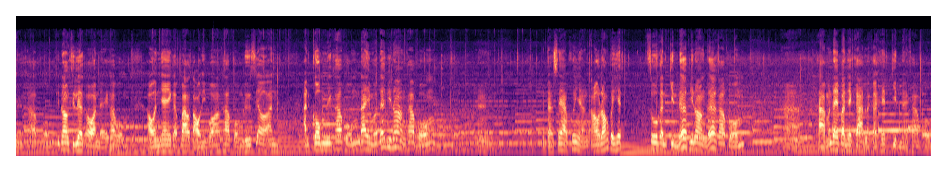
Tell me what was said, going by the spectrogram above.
นี่ครับผมพี่น้องสิเลือกเอาอันไหนครับผมเอาอันใหญ่กับเบาเต่านี่บ่ครับผมหรือสิเอาอันอันกลมนี่ครับผมได้หมดได้พี่น้องครับผมเป็นตาแซ่บคือหยังเอาร้องไปเฮ็ดสู้กันกินเด้อพี่น้องเด้อครับผม ถ้ามันได้บรรยากาศแล้วก็เฮ็ดกินนะครับ ผม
